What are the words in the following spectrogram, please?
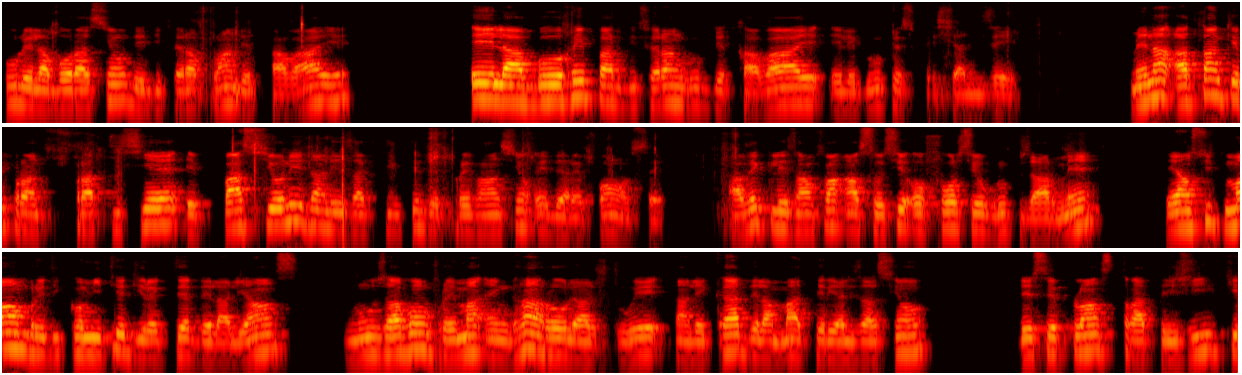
pour l'élaboration des différents plans de travail élaborés par différents groupes de travail et les groupes spécialisés. Maintenant, en tant que praticien et passionné dans les activités de prévention et de réponse, avec les enfants associés aux forces et aux groupes armés, et ensuite membre du comité directeur de l'Alliance, nous avons vraiment un grand rôle à jouer dans le cadre de la matérialisation de ce plan stratégique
